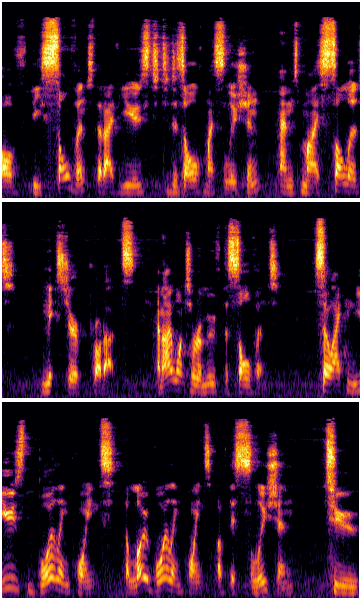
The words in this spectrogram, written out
of the solvent that I've used to dissolve my solution and my solid mixture of products. And I want to remove the solvent. So I can use the boiling point, the low boiling point of this solution to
